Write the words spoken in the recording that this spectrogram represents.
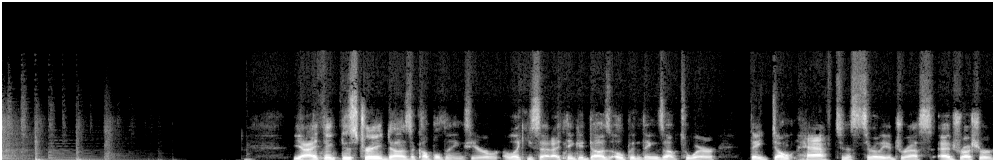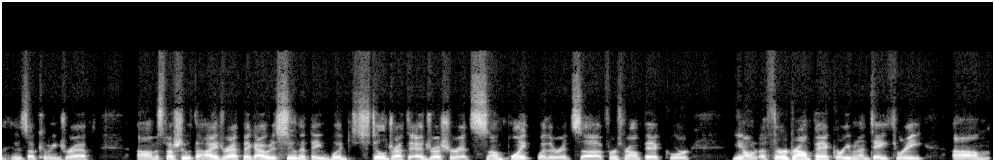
Yeah, I think this trade does a couple things here. Like you said, I think it does open things up to where they don't have to necessarily address edge rusher in this upcoming draft, um, especially with the high draft pick. I would assume that they would still draft the edge rusher at some point, whether it's a first round pick or you know a third round pick or even on day three. Um,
